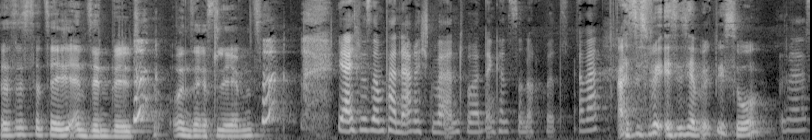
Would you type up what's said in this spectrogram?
Das ist tatsächlich ein Sinnbild unseres Lebens. Ja, ich muss noch ein paar Nachrichten beantworten, dann kannst du noch kurz. Aber, Also es, ist, es ist ja wirklich so, was?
